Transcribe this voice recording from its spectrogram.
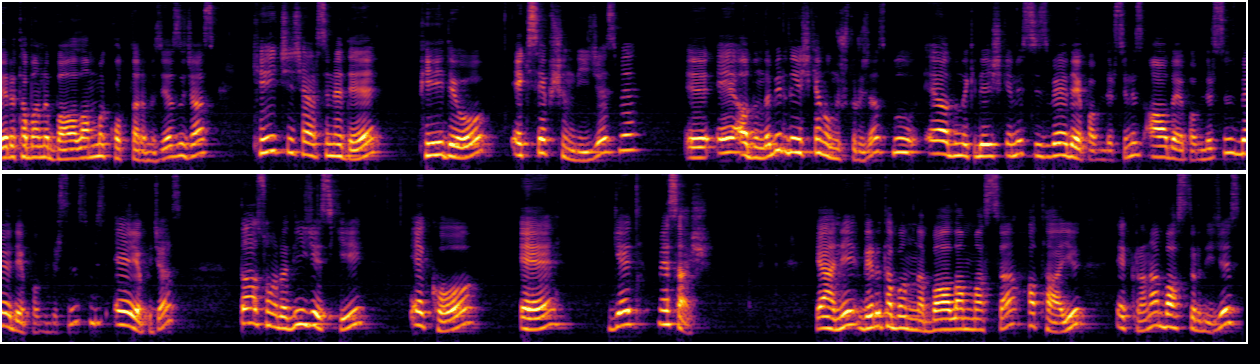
veri tabanı bağlanma kodlarımızı yazacağız. Cache içerisine de PDO exception diyeceğiz ve e, e adında bir değişken oluşturacağız. Bu E adındaki değişkeni siz V de yapabilirsiniz, A da yapabilirsiniz, B de yapabilirsiniz. Biz E yapacağız. Daha sonra diyeceğiz ki echo e get mesaj. Yani veri tabanına bağlanmazsa hatayı ekrana bastır diyeceğiz.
